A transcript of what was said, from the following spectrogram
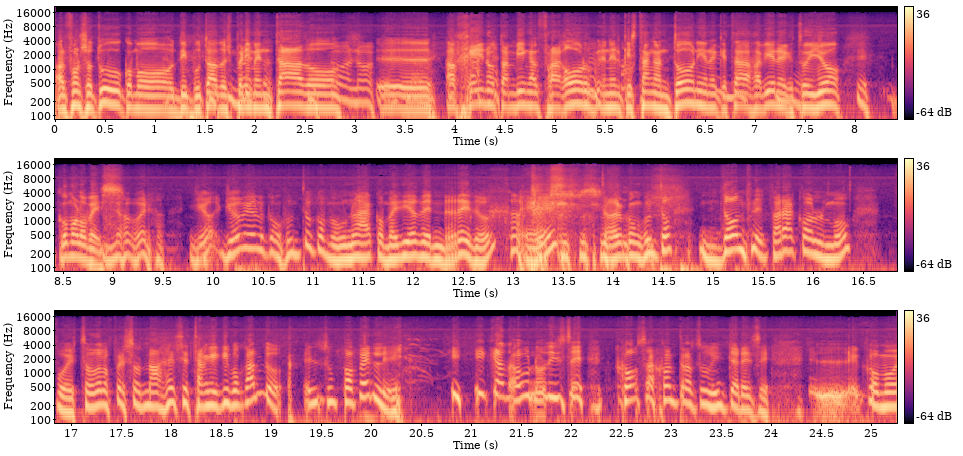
Alfonso, tú como diputado experimentado, no, no, eh, no. ajeno también al fragor en el que están Antonio, en el que está Javier, en el que estoy yo, ¿cómo lo ves? No, bueno, yo, yo veo el conjunto como una comedia de enredo, ¿eh? todo el conjunto, donde para colmo pues todos los personajes se están equivocando en sus papeles y cada uno dice cosas contra sus intereses. Como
